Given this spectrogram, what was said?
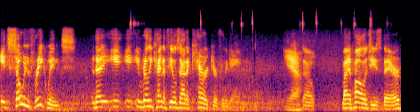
it's so infrequent that it, it, it really kind of feels out of character for the game. Yeah. So, my apologies there.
